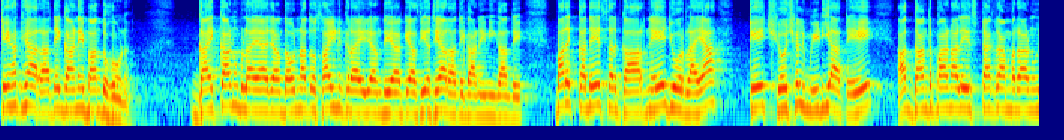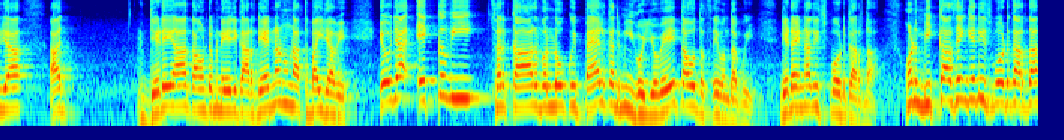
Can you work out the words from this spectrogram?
ਕਿ ਹਥਿਆਰਾਂ ਦੇ ਗਾਣੇ ਬੰਦ ਹੋਣ। ਗਾਇਕਾਂ ਨੂੰ ਬੁਲਾਇਆ ਜਾਂਦਾ, ਉਹਨਾਂ ਤੋਂ ਸਾਈਨ ਕਰਾਏ ਜਾਂਦੇ ਆ ਕਿ ਅਸੀਂ ਹਥਿਆਰਾਂ ਤੇ ਗਾਣੇ ਨਹੀਂ ਗਾਉਂਦੇ। ਪਰ ਕਦੇ ਸਰਕਾਰ ਨੇ ਇਹ ਜ਼ੋਰ ਲਾਇਆ ਕਿ ਸੋਸ਼ਲ ਮੀਡੀਆ ਤੇ ਆ ਗੰਦ ਪਾਉਣ ਵਾਲੇ ਇੰਸਟਾਗ੍ਰਾਮਰਾਂ ਨੂੰ ਜਾਂ ਆ ਜਿਹੜੇ ਆ ਅਕਾਊਂਟ ਮੈਨੇਜ ਕਰਦੇ ਆ, ਇਹਨਾਂ ਨੂੰ ਨੱਥ ਪਾਈ ਜਾਵੇ। ਇਹੋ ਜਿਹਾ ਇੱਕ ਵੀ ਸਰਕਾਰ ਵੱਲੋਂ ਕੋਈ ਪਹਿਲ ਕਦਮੀ ਹੋਈ ਹੋਵੇ ਤਾਂ ਉਹ ਦੱਸੇ ਬੰਦਾ ਕੋਈ, ਜਿਹੜਾ ਇਹਨਾਂ ਦੀ ਸਪੋਰਟ ਕਰਦਾ। ਹੁਣ ਮੀਕਾ ਸਿੰਘ ਇਹਦੀ ਸਪੋਰਟ ਕਰਦਾ।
